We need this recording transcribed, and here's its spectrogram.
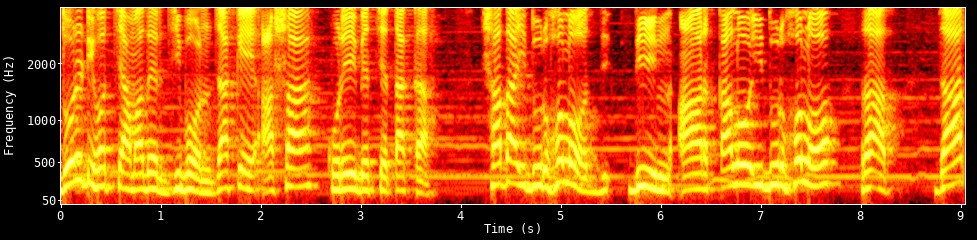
দড়িটি হচ্ছে আমাদের জীবন যাকে আশা করেই বেঁচে থাকা। সাদা ইঁদুর হলো দিন আর কালো ইঁদুর হলো রাত। যার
